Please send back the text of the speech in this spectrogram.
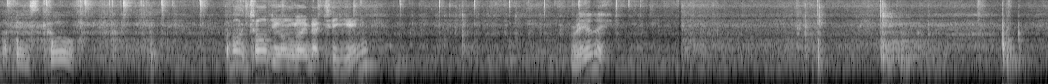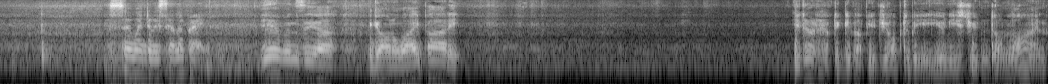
That thing's cool. Have I told you I'm going back to uni? Really? So when do we celebrate? Yeah, when's the, uh, the going away party? You don't have to give up your job to be a uni student online.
